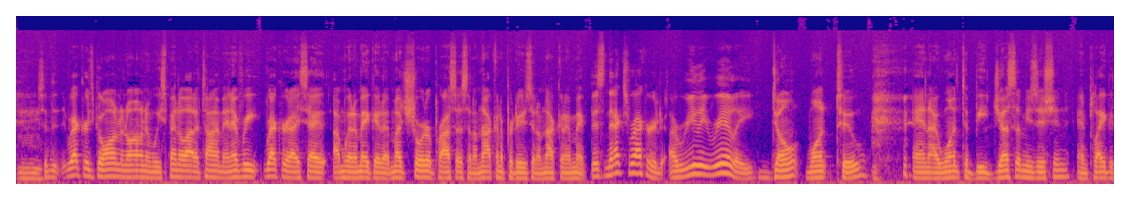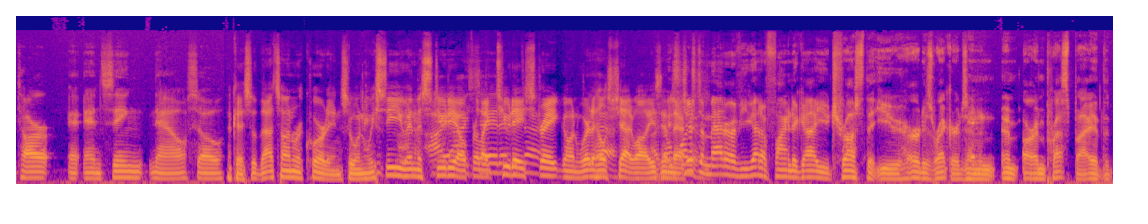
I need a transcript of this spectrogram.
Mm-hmm. So the records go on and on, and we spend a lot of time. And every record, I say I'm going to make it a much shorter process, and I'm not going to produce it. I'm not going to make this next record. I really, really don't want to, and I want to be just a musician and play guitar and, and sing now. So Okay, so that's on recording. So when we see you in the studio I for like two days time. straight, going, "Where the hell's Chad?" while he's in there. It's just a matter of you got to find a guy you trust that you heard his records and, and are impressed by it. The, the,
